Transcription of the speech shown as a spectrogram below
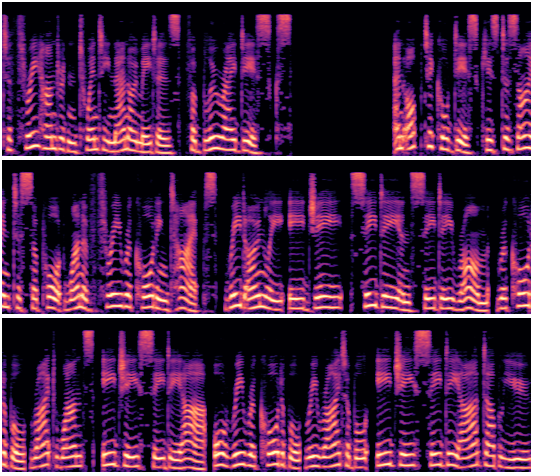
to 320 nanometers for Blu-ray discs. An optical disc is designed to support one of three recording types: read-only, e.g., CD and CD-ROM, recordable, write once, e.g., CDR, or re-recordable, rewritable, e.g., CDRW.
